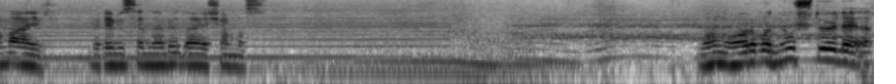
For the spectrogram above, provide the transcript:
Ama hayır. Böyle bir senaryo daha yaşanmaz. Lan o araba ne uçtu öyle ya?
